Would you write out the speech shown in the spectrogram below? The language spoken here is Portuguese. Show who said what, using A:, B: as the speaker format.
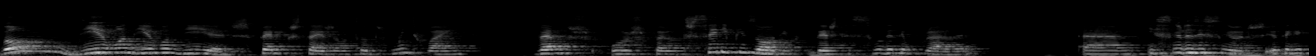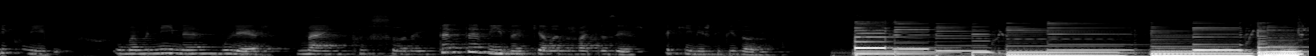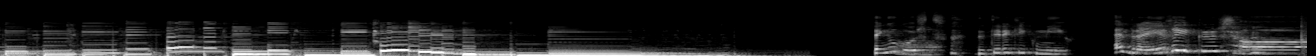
A: Bom dia, bom dia, bom dia! Espero que estejam todos muito bem. Vamos hoje para o terceiro episódio desta segunda temporada. Ahm, e senhoras e senhores, eu tenho aqui comigo uma menina, mulher, mãe, professora e tanta vida que ela nos vai trazer aqui neste episódio.
B: Oh.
